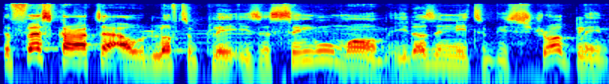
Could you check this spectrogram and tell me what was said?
The first character I would love to play is a single mom. He doesn't need to be struggling.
